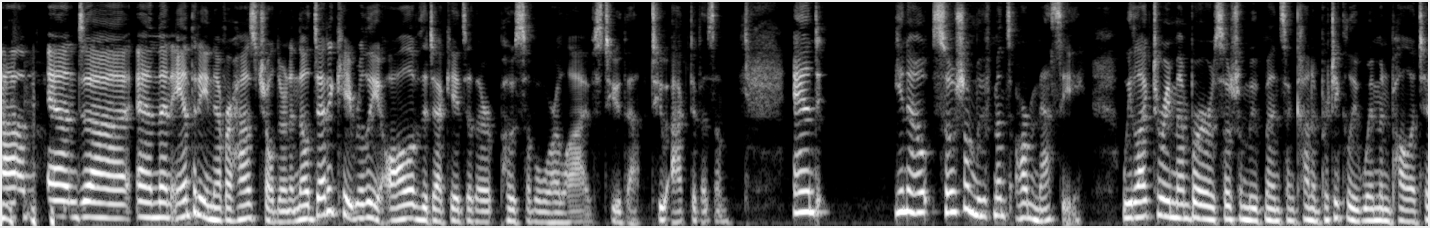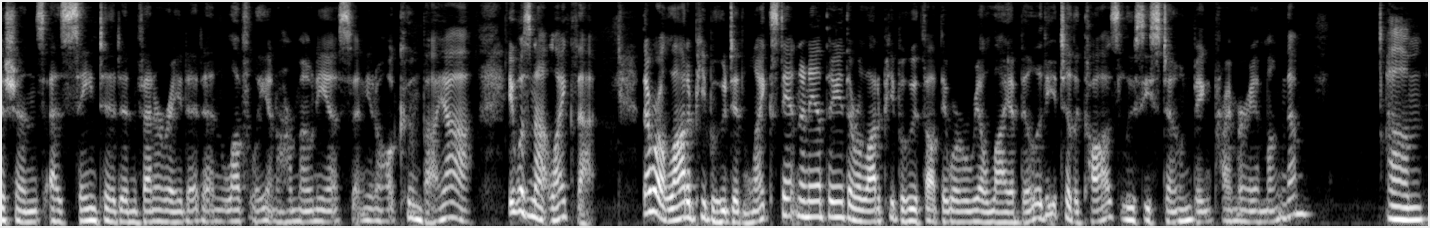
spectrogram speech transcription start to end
Um, and uh, and then Anthony never has children, and they'll dedicate really all of the decades of their post Civil War lives to that to activism. And you know, social movements are messy. We like to remember social movements and kind of particularly women politicians as sainted and venerated and lovely and harmonious and, you know, a kumbaya. It was not like that. There were a lot of people who didn't like Stanton and Anthony. There were a lot of people who thought they were a real liability to the cause, Lucy Stone being primary among them. Um,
